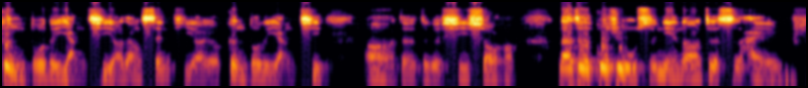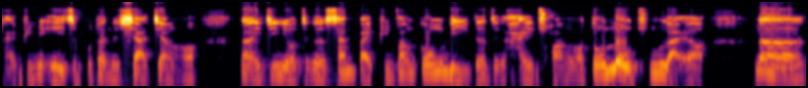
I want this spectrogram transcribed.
更多的氧气啊，让身体啊有更多的氧气啊的这个吸收哈。那这个过去五十年呢，这个死海海平面一直不断的下降哈。那已经有这个三百平方公里的这个海床哦都露出来哦。那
